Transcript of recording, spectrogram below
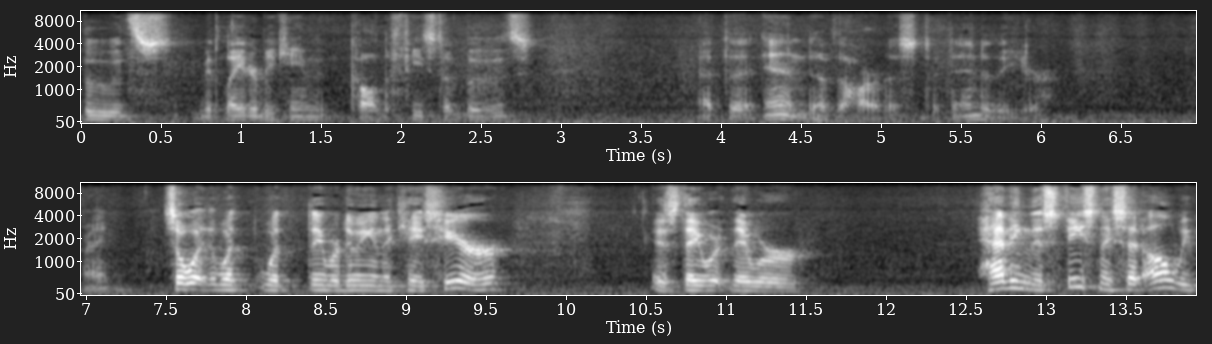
Booths, it later became called the Feast of Booths, at the end of the harvest, at the end of the year right? So what, what, what they were doing in the case here is they were, they were having this feast, and they said, oh, we,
